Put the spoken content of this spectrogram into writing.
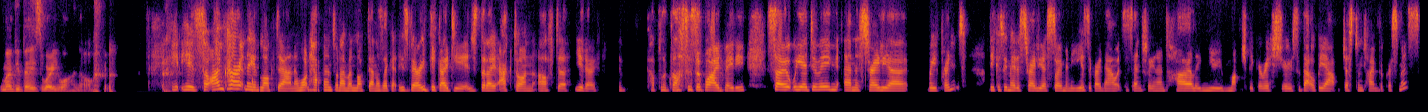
it might be based where you are now. it is. So I'm currently in lockdown, and what happens when I'm in lockdown is I get these very big ideas that I act on after, you know, a couple of glasses of wine, maybe. So we are doing an Australia reprint because we made Australia so many years ago now, it's essentially an entirely new, much bigger issue. So that will be out just in time for Christmas.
